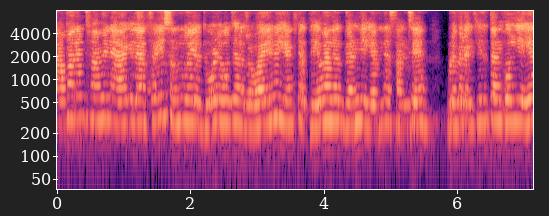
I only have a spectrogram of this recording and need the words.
રામાનંદ સ્વામી ને આગેલા થઈ સમૂહ એ ધોળ વગર રવાય નહીં એટલે દેવાનંદ ગંડી એમને સાંજે આપણે પેલા કીર્તન બોલીએ એ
